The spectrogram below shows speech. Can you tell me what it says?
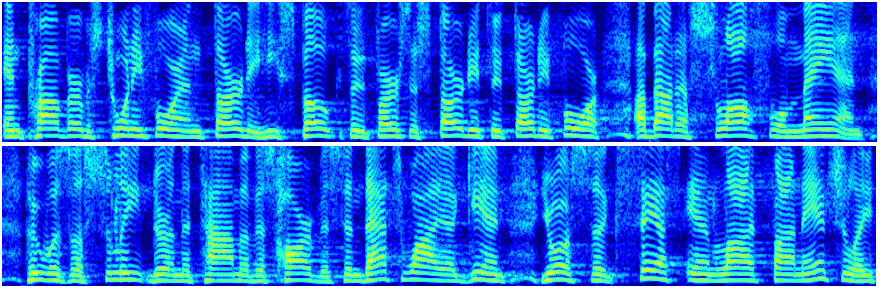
In Proverbs 24 and 30, he spoke through verses 30 through 34 about a slothful man who was asleep during the time of his harvest. And that's why, again, your success in life financially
